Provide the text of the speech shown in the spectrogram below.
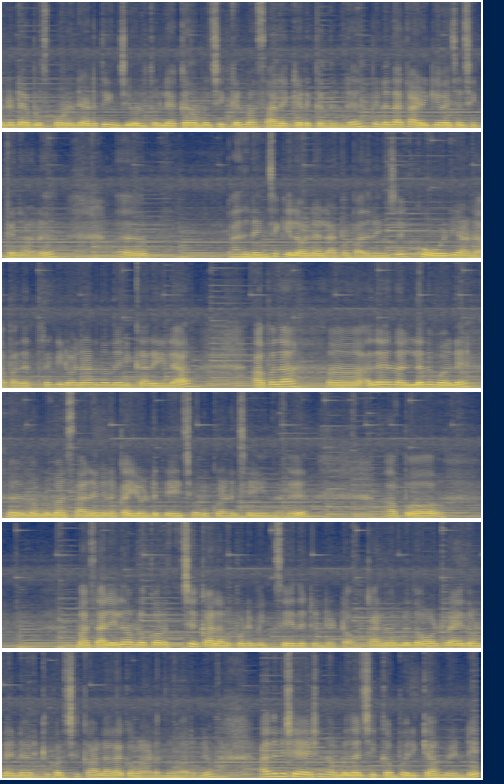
രണ്ട് ടേബിൾ സ്പൂണിന്റെ അടുത്ത് ഇഞ്ചി വെളുത്തുള്ളിയൊക്കെ നമ്മൾ ചിക്കൻ മസാലയ്ക്ക് എടുക്കുന്നുണ്ട്. പിന്നെ ഇതാ കഴുകി വെച്ച ചിക്കനാണ്. പതിനഞ്ച് കിലോനല്ല കേട്ടോ പതിനഞ്ച് കോഴിയാണ്. അപ്പോൾ അത് എത്ര കിലോനാണെന്നൊന്നും എനിക്കറിയില്ല. അപ്പോൾ അതാ അത് നല്ലതുപോലെ നമ്മൾ മസാല ഇങ്ങനെ കൈകൊണ്ട് തേച്ച് കൊടുക്കുകയാണ് ചെയ്യുന്നത്. അപ്പോൾ മസാലയിൽ നമ്മൾ കുറച്ച് കളർ പൊടി മിക്സ് ചെയ്തിട്ടുണ്ട് കേട്ടോ കാരണം നമ്മളിത് ഓർഡർ ആയതുകൊണ്ട് തന്നെ അവർക്ക് കുറച്ച് കളറൊക്കെ വേണമെന്ന് പറഞ്ഞു. അതിനുശേഷം നമ്മളിത് ചിക്കൻ പൊരിക്കാൻ വേണ്ടി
